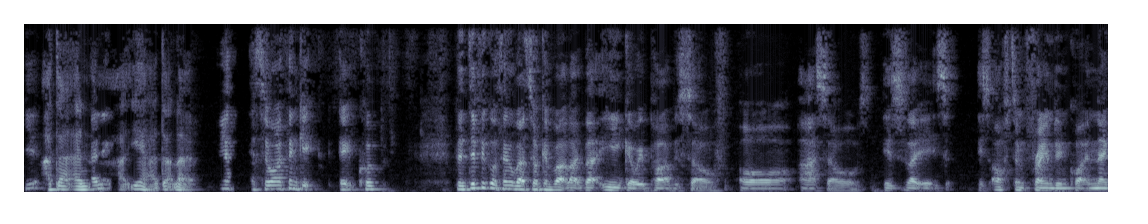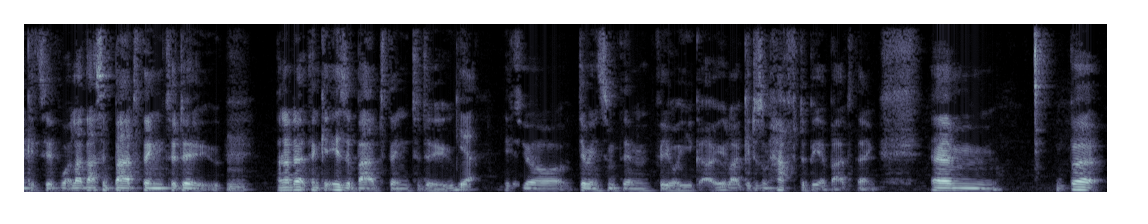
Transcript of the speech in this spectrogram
Yeah. I don't, and And it- uh, yeah, I don't know. Yeah. So I think it it could. The difficult thing about talking about like that ego part of yourself or ourselves is like it's it's often framed in quite a negative way. Like that's a bad thing to do, Mm. and I don't think it is a bad thing to do. Yeah. If you're doing something for your ego, like it doesn't have to be a bad thing. Um, but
